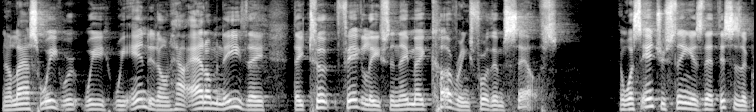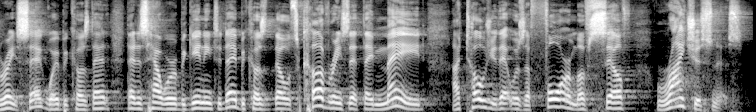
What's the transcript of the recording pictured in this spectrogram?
Now, last week we, we ended on how Adam and Eve they, they took fig leaves and they made coverings for themselves. And what's interesting is that this is a great segue because that, that is how we're beginning today. Because those coverings that they made, I told you that was a form of self righteousness,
